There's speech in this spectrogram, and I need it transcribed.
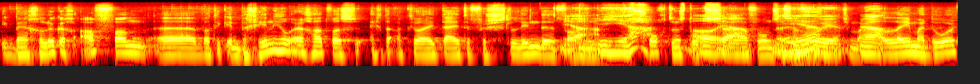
Ik ben gelukkig af van... eh, wat ik in het begin heel erg had... was echt de actualiteiten verslinden... van Ja. Ja. s ochtends tot Oh, s ja. avonds. Je maar Ja. alleen maar door.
